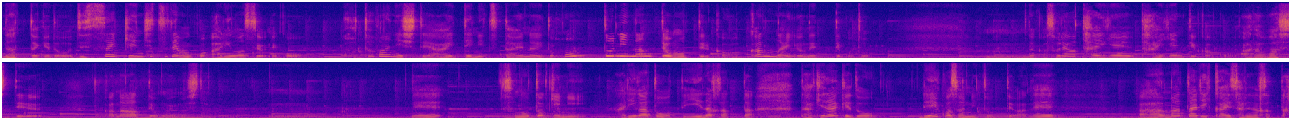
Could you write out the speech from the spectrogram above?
なったけど実際現実でもこうありますよね。こう言葉にして相手に伝えないと本当に何て思ってるか分かんないよねってことうんなんかそれを体現体現っていうかこう表してるかなって思いました。うん、ねその時にありがとうって言えなかっただけだけど玲子さんにとってはねああまた理解されなかったっ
